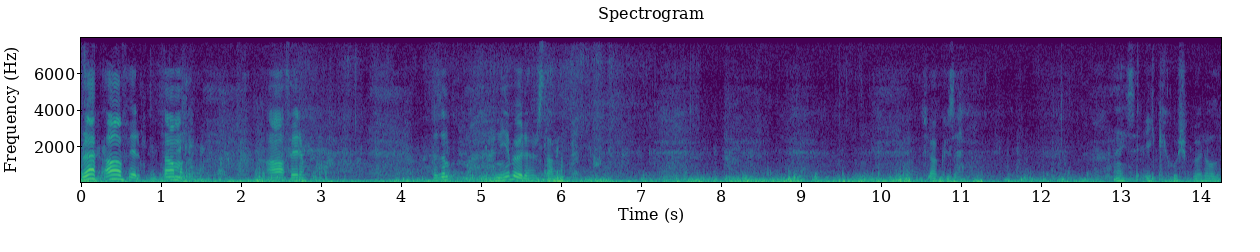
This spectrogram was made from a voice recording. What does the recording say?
Bırak. Aferin. Tamam. Aferin. Kızım niye böyle hırslandın? Çok güzel. Neyse ilk kuş böyle olur.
